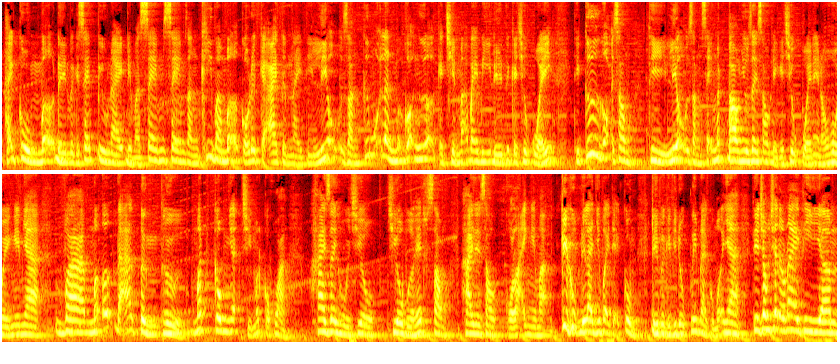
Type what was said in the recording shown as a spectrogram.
hãy cùng mỡ đến với cái set build này Để mà xem xem rằng khi mà mỡ có được cái item này Thì liệu rằng cứ mỗi lần mỡ gọi ngựa, cái chiến mã baby đến từ cái chiêu cuối, Thì cứ gọi xong thì liệu rằng sẽ mất bao nhiêu giây sau để cái chiêu cuối này nó hồi anh em nha. Và mỡ đã từng thử mất công nhận chỉ mất có khoảng hai giây hồi chiều chiều vừa hết xong hai giây sau có lại anh em ạ. Kinh khủng đấy là như vậy thì hãy cùng đến với cái video clip này của mỡ nha. Thì trong trận đấu này thì um,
